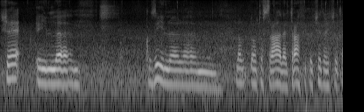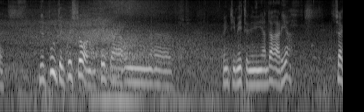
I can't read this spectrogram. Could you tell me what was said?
c'è il, così il, l'autostrada, il traffico, eccetera, eccetera. Nel punto in cui sono, circa un, uh, 20 metri di linea d'aria, c'è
